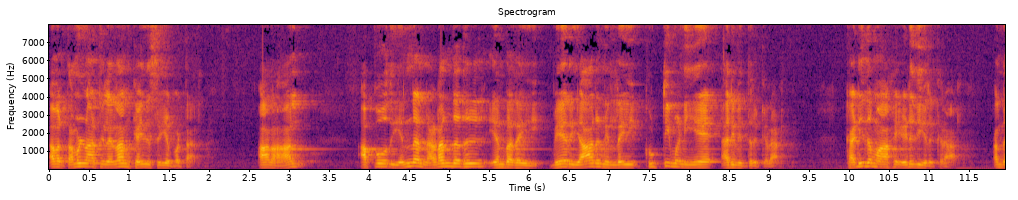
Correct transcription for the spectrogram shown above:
அவர் தமிழ்நாட்டிலே தான் கைது செய்யப்பட்டார். ஆனால் அப்போது என்ன நடந்தது என்பதை வேறு யாரும் இல்லை குட்டிமணியே அறிவித்திருக்கிறார். கடிதமாக எழுதியிருக்கிறார். அந்த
